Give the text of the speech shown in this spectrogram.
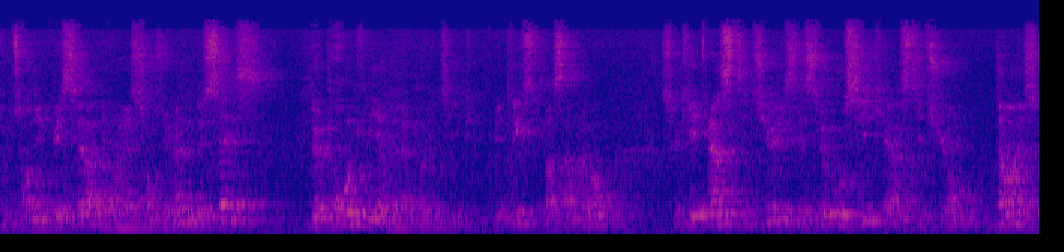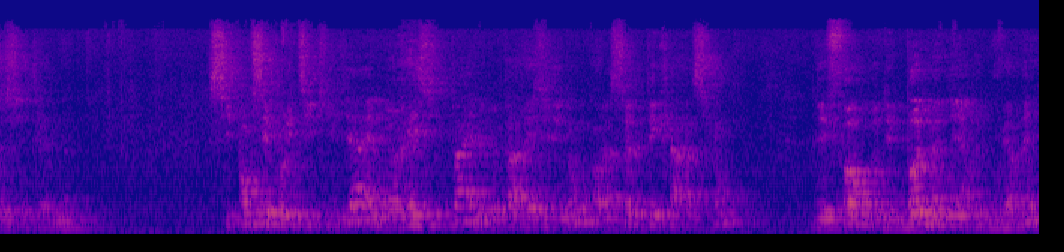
toute son épaisseur des relations humaines, ne cesse de produire de la politique. La politique, ce n'est pas simplement ce qui est institué, c'est ce aussi qui est instituant dans la société elle-même. Si pensée politique il y a, elle ne réside pas, elle ne peut pas résider donc dans la seule déclaration des formes, des bonnes manières de gouverner,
